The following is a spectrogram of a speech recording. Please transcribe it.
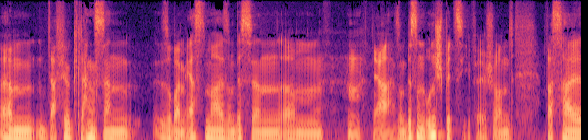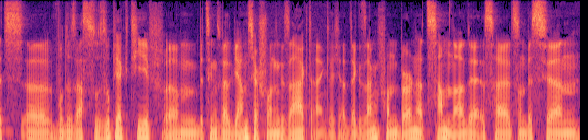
ähm, dafür klang es dann so beim ersten Mal so ein bisschen, ähm, hm, ja, so ein bisschen unspezifisch. Und was halt, äh, wo du sagst, so subjektiv, ähm, beziehungsweise wir haben es ja schon gesagt eigentlich, also der Gesang von Bernard Sumner, der ist halt so ein bisschen,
